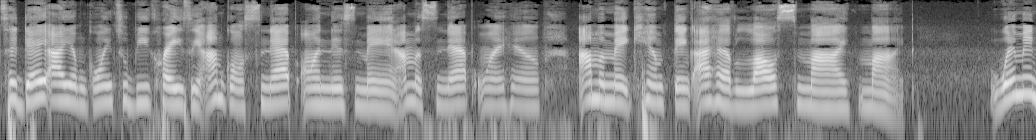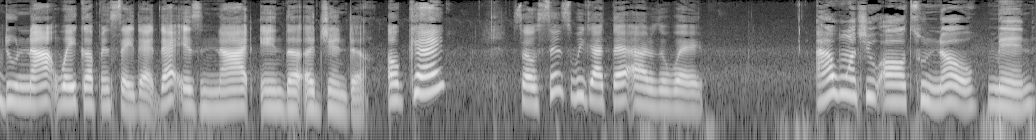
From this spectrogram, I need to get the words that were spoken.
Today I am going to be crazy. I'm going to snap on this man. I'm going to snap on him. I'm going to make him think I have lost my mind. Women do not wake up and say that. That is not in the agenda. Okay? So, since we got that out of the way, I want you all to know, men,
